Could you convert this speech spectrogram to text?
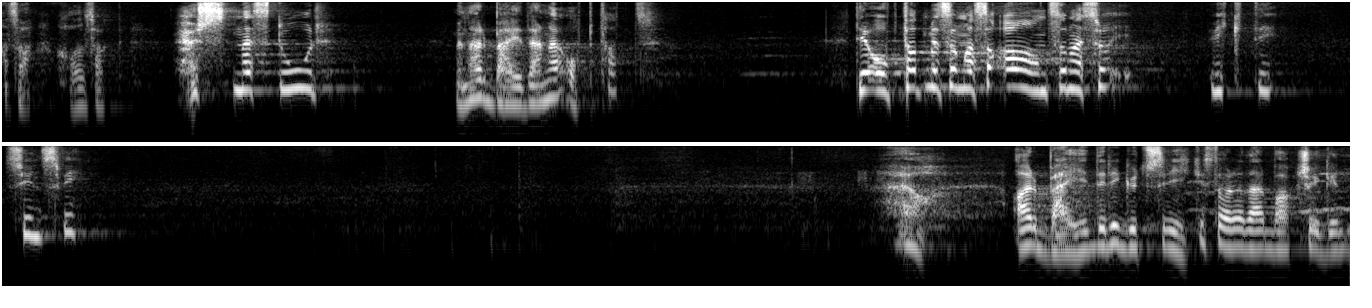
Han sa, hadde sagt høsten er stor, men arbeiderne er opptatt. De er opptatt med så masse annet som er så viktig, syns vi. Ja, arbeider i Guds rike, står det der bak skyggen.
